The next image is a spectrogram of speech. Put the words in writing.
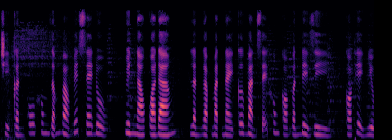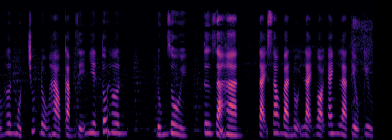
chỉ cần cô không dẫm vào vết xe đổ, huyên náo quá đáng, lần gặp mặt này cơ bản sẽ không có vấn đề gì, có thể nhiều hơn một chút độ hảo cảm dĩ nhiên tốt hơn. Đúng rồi, tư dạ hàn, tại sao bà nội lại gọi anh là tiểu cửu,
